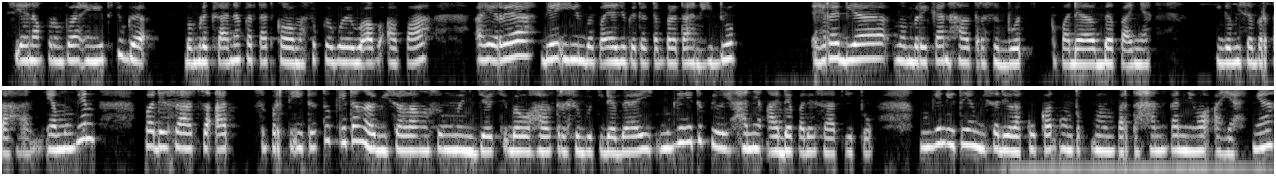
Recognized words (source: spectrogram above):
si anak perempuan ini tuh juga pemeriksaannya ketat kalau masuk ke boleh bawa apa-apa. Akhirnya dia ingin bapaknya juga tetap bertahan hidup. Akhirnya dia memberikan hal tersebut kepada bapaknya hingga bisa bertahan. Ya mungkin pada saat-saat seperti itu tuh kita nggak bisa langsung menjudge bahwa hal tersebut tidak baik. Mungkin itu pilihan yang ada pada saat itu. Mungkin itu yang bisa dilakukan untuk mempertahankan nyawa ayahnya.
